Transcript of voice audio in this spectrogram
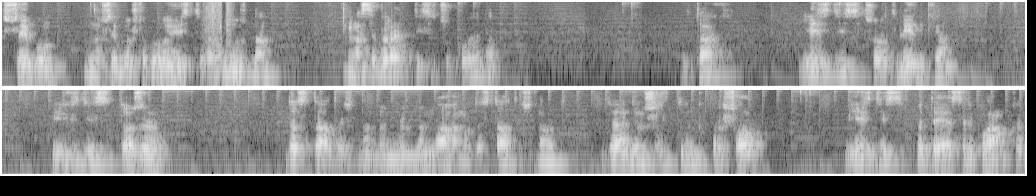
шибу. Но шибу, чтобы вывести, вам нужно насобирать 1000 коинов. Итак, есть здесь шортлинки. Их здесь тоже достаточно. Ну, немного, но достаточно. Вот я один шортлинк прошел. Есть здесь PTS рекламка.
